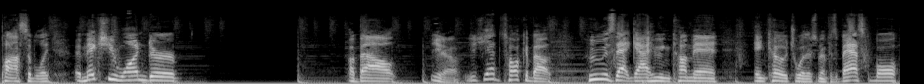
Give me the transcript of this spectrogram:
possibly it makes you wonder about you know you had to talk about who is that guy who can come in and coach whether it's Memphis basketball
